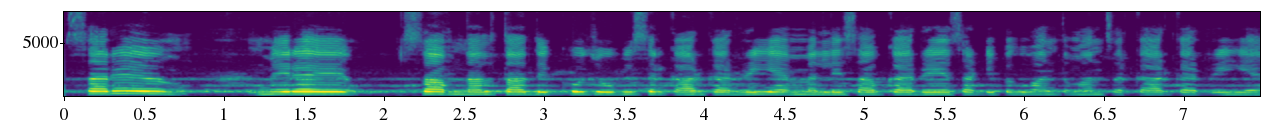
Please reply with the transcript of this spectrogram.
ਸਰ ਮੇਰੇ ਹਿਸਾਬ ਨਾਲ ਤਾਂ ਦੇਖੋ ਜੋ ਵੀ ਸਰਕਾਰ ਕਰ ਰਹੀ ਹੈ, ਐਮ ਐਲ ਏ ਸਾਹਿਬ ਕਰ ਰਹੇ ਹੈ, ਸਾਡੀ ਭਗਵੰਤ ਮਾਨ ਸਰਕਾਰ ਕਰ ਰਹੀ ਹੈ,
